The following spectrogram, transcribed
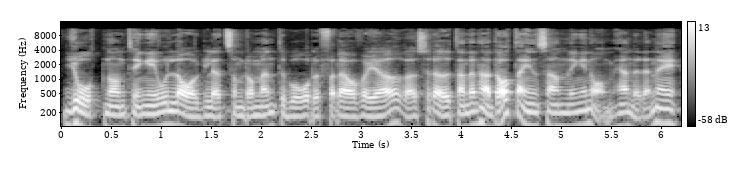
gjort någonting olagligt som de inte borde få lov att göra. Sådär. Utan den här datainsamlingen om henne, den är,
